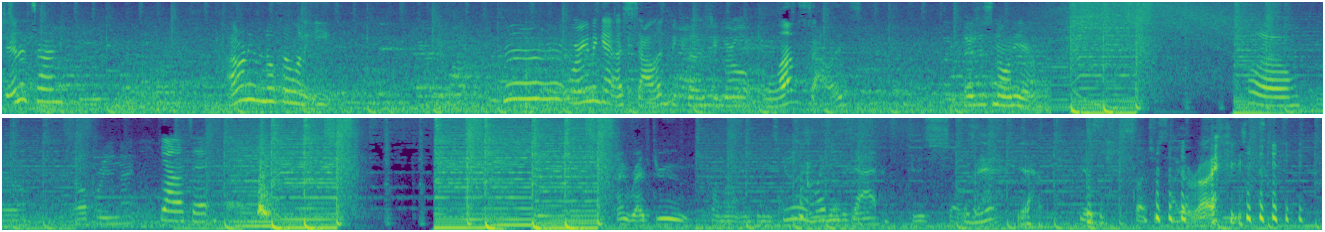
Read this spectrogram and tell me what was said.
Dinner time. I don't even know if I want to eat. We're gonna get a salad because your girl loves salads. There's just no one here. Hello. All for you tonight? Yeah, that's it. I read through Carmel Anthony's Ew, what is that? It is so bad. Yeah. He has such a side. Right.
